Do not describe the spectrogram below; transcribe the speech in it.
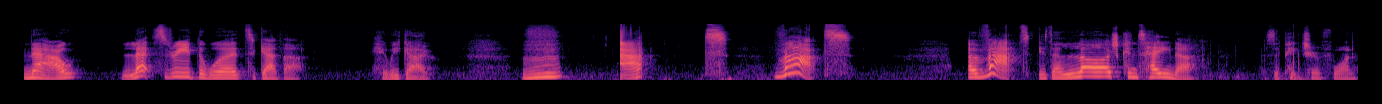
Now, let's read the word together. Here we go. V, at, vat. A vat is a large container. There's a picture of one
